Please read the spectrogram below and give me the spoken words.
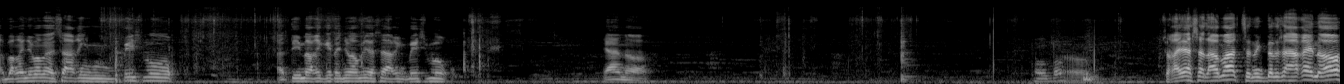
Abangan nyo mamaya sa aking Facebook. At yung makikita nyo mamaya sa aking Facebook. Yan o. Oo ba? So kaya salamat sa nagdala sa akin, oh.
